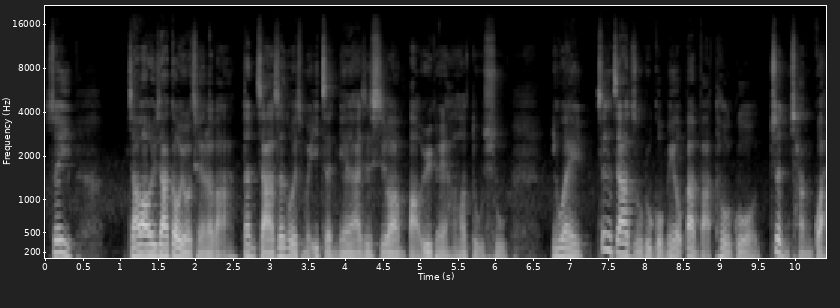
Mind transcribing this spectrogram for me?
所以贾宝玉家够有钱了吧？但贾政为什么一整天还是希望宝玉可以好好读书？因为这个家族如果没有办法透过正常管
